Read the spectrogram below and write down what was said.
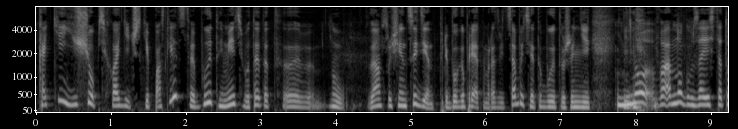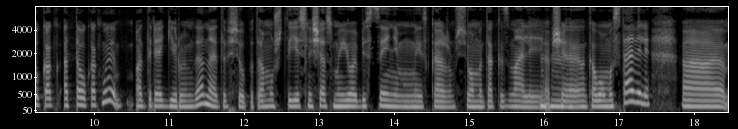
Какие еще психологические последствия будет иметь вот этот, э, ну, в данном случае инцидент при благоприятном развитии событий? Это будет уже не... Но во многом зависит от того, как, от того, как мы отреагируем да, на это все, потому что если сейчас мы ее обесценим и скажем, все, мы так и знали, uh-huh. вообще на кого мы ставили, а,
